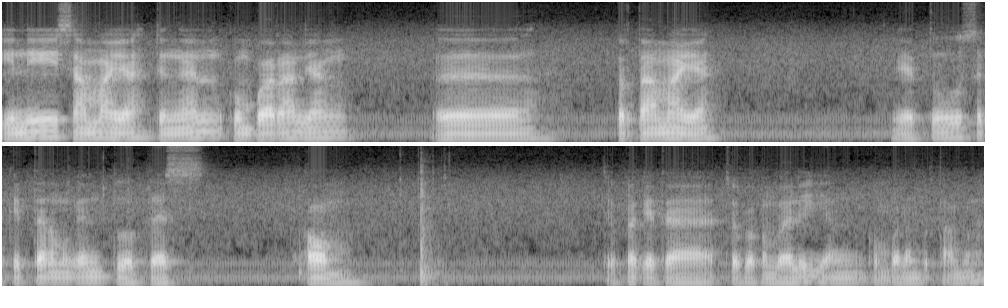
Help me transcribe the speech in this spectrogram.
ini sama ya dengan kumparan yang eh, pertama ya yaitu sekitar mungkin 12 ohm coba kita coba kembali yang komponen pertama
